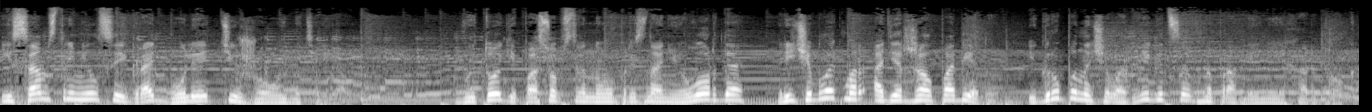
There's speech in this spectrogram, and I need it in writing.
и сам стремился играть более тяжелый материал. В итоге, по собственному признанию Лорда, Ричи Блэкмор одержал победу, и группа начала двигаться в направлении хард-рока.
